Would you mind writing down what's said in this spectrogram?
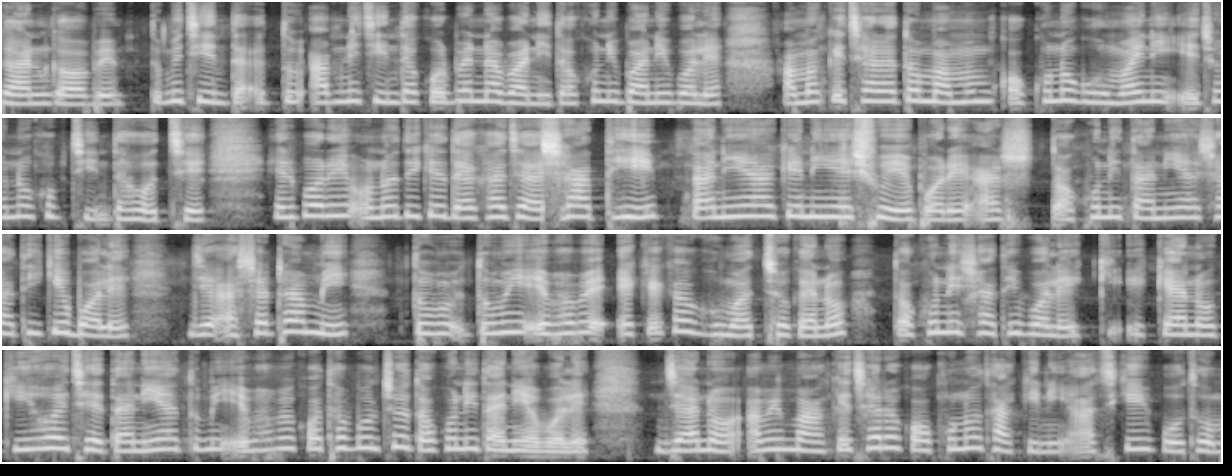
গান গাওয়াবে। তুমি চিন্তা, তু- আপনি চিন্তা করবেন না বাণী। তখনই বাণী বলে, আমাকে ছাড়া তো মামাম কখনো ঘুমায়নি, এজন্য খুব চিন্তা হচ্ছে। এরপরে অন্যদিকে দেখা যায়, সাথী তানিয়াকে নিয়ে শুয়ে পড়ে। আর তখনই তানিয়া সাথীকে বলে যে, আশাটা আমি তুমি তুমি এভাবে একা একা ঘুমাচ্ছ কেন? তখনই সাথী বলে, "কি- কেন? কি হয়েছে? তানিয়া, তুমি এভাবে কথা বলছো? তখনই তানিয়া বলে, জানো, আমি মাকে ছাড়া কখনো থাকিনি। আজকেই প্রথম।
